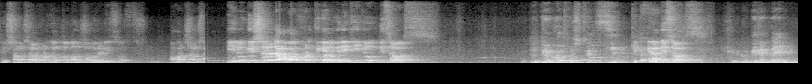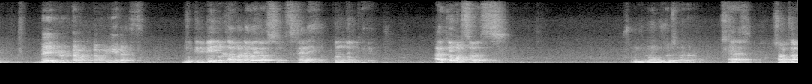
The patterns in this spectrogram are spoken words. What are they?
তুই সংসার পর্যন্ত ধ্বংস করে দিছস। এখন সংসার এই রোগ ঈশ্বরের আবার ভর্তি রোগীরে কি রোগ দিছস? দিচ্ছে কি কিরা দিছস রুগীর বেইন বেইন উল্টা পাল্টা হয়ে রাখছে রোগীর বেইন উল্টা পাল্টা হয়ে রাখছস কেনে কোন দুঃখে আর কি করছস হ্যাঁ সুন্দর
